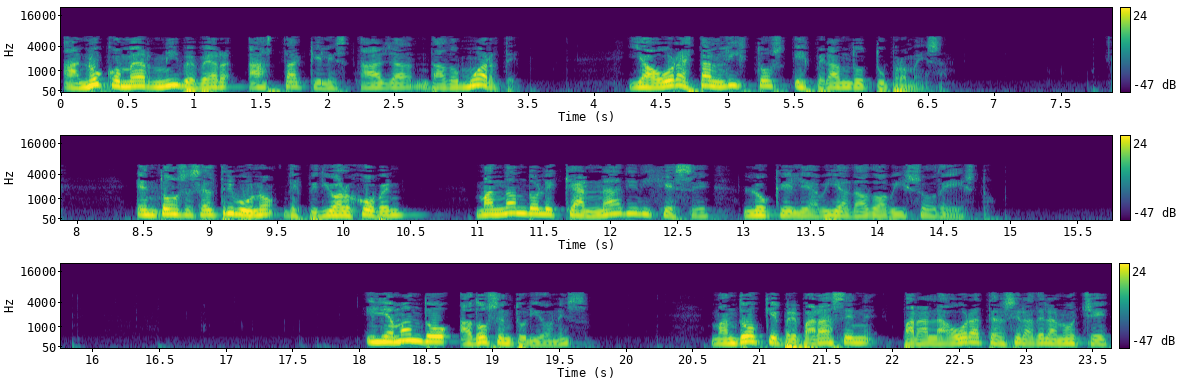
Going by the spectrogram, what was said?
a no comer ni beber hasta que les haya dado muerte, y ahora están listos esperando tu promesa. Entonces el tribuno despidió al joven, mandándole que a nadie dijese lo que le había dado aviso de esto. Y llamando a dos centuriones, mandó que preparasen para la hora tercera de la noche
